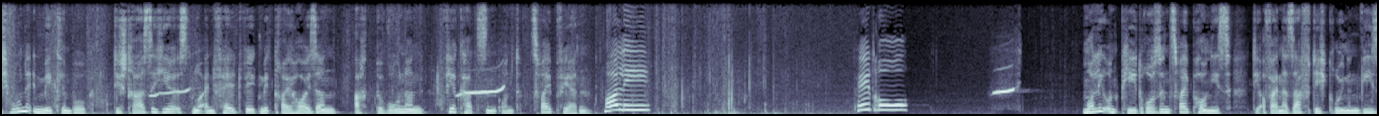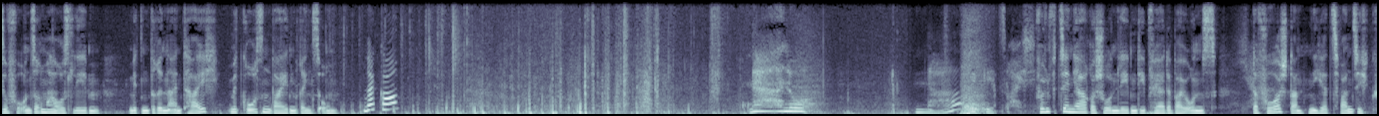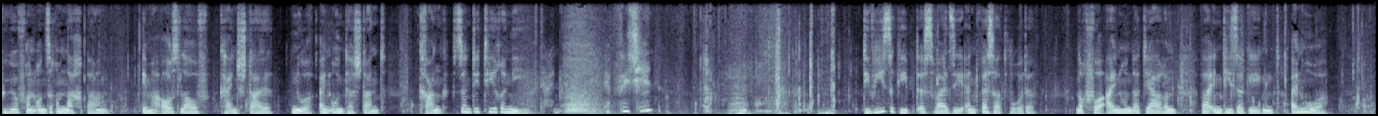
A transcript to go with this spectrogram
Ich wohne in Mecklenburg. Die Straße hier ist nur ein Feldweg mit drei Häusern, acht Bewohnern, vier Katzen und zwei Pferden. Molly! Pedro! Molly und Pedro sind zwei Ponys, die auf einer saftig grünen Wiese vor unserem Haus leben. Mittendrin ein Teich mit großen Weiden ringsum. Na komm! Na, hallo. Na, wie geht's euch? 15 Jahre schon leben die Pferde bei uns. Davor standen hier 20 Kühe von unserem Nachbarn. Immer Auslauf, kein Stall, nur ein Unterstand. Krank sind die Tiere nie. Dein Äpfelchen? Die Wiese gibt es, weil sie entwässert wurde. Noch vor 100 Jahren war in dieser Gegend ein Moor.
